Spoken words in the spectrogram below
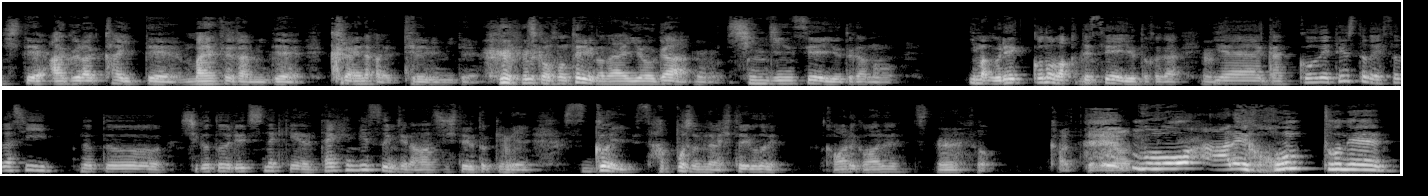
して、あぐらかいて、前かがみで、暗い中でテレビ見て。しかもそのテレビの内容がうん、新人声優とかあの、今売れっ子の若手声優とかが、うんいやー、学校でテストが忙しいのと、仕事を両立しなきゃいけないの大変です、みたいな話してる時に、うんすっごい発泡酒飲みながら独り言で、変わる変わる、つってうん、そう。変わってるよ。もう、あれ、ほんとね、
